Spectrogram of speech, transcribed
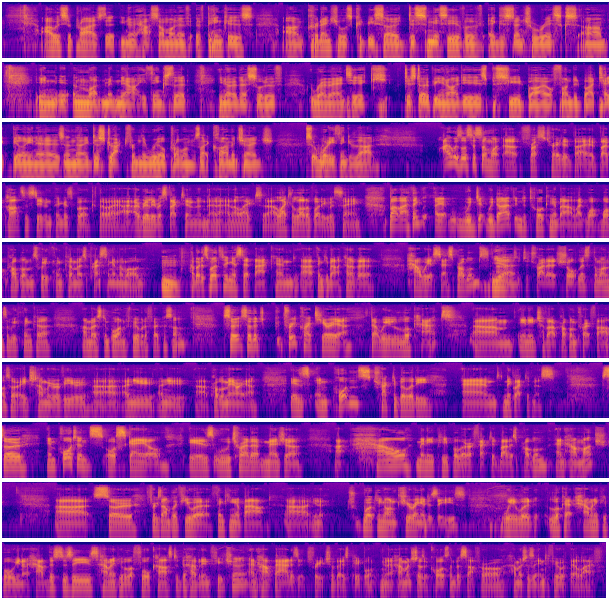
I was surprised at you know how someone of, of Pinker's um, credentials could be so dismissive of existential risks. Um, in, in Enlightenment now, he thinks that you know they're sort of romantic dystopian ideas pursued by or funded by tech billionaires, and they distract from the real problems like climate change. So, what do you think of that? I was also somewhat uh, frustrated by by parts of Steven Pinker's book, though I, I really respect him and, and, I liked uh, I liked a lot of what he was saying. But I think uh, we we dived into talking about like what, what problems we think are most pressing in the world. Uh, but it's worth taking a step back and uh, thinking about kind of the how we assess problems. uh, to, to try to shortlist the ones that we think are, are most important for people to focus on. So so the t- three criteria that we look at um, in each of our problem profiles, or each time we review uh, a new a new uh, problem area, is importance, tractability, and neglectedness. So importance or scale is we try to measure uh, how many people are affected by this problem and how much. Uh, so, for example, if you were thinking about, uh, you know, working on curing a disease, we would look at how many people, you know, have this disease, how many people are forecasted to have it in future, and how bad is it for each of those people. You know, how much does it cause them to suffer, or how much does it interfere with their life.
